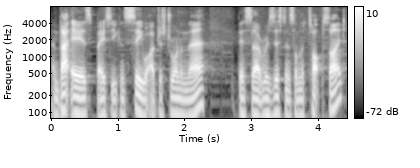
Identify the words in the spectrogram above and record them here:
And that is basically you can see what I've just drawn in there, this uh, resistance on the top side,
